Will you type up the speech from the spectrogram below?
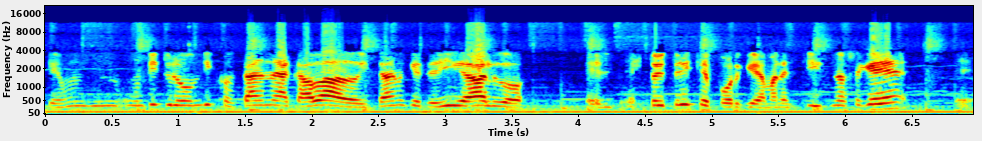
que, un, un título de un disco tan acabado y tan que te diga algo, el, estoy triste porque amanecí no sé qué, eh,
